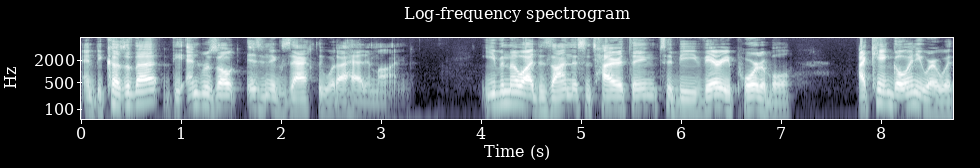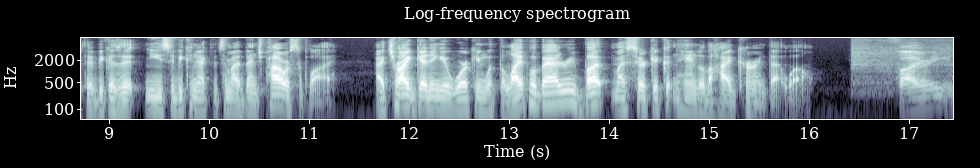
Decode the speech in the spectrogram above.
And because of that, the end result isn't exactly what I had in mind. Even though I designed this entire thing to be very portable, I can't go anywhere with it because it needs to be connected to my bench power supply. I tried getting it working with the LiPo battery, but my circuit couldn't handle the high current that well. Firing in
